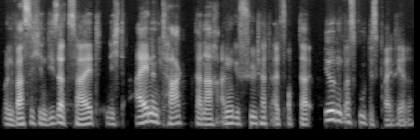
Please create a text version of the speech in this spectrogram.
und was sich in dieser Zeit nicht einen Tag danach angefühlt hat, als ob da irgendwas Gutes bei wäre.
